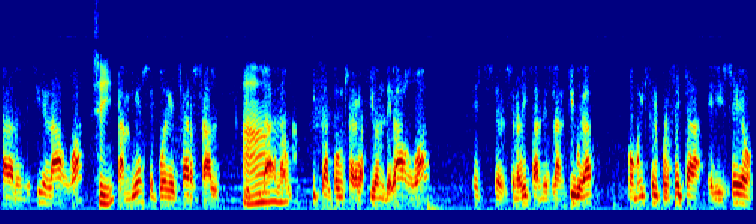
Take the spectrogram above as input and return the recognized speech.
para bendecir el agua también se puede echar sal. Ah. La, la consagración del agua se, realiza desde la antigüedad, como hizo el profeta Eliseo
